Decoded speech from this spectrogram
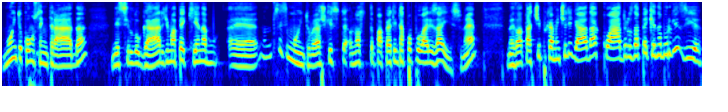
muito concentrada nesse lugar de uma pequena. É, não sei se muito, eu acho que isso, o nosso papel é tentar popularizar isso, né? Mas ela está tipicamente ligada a quadros da pequena burguesia.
